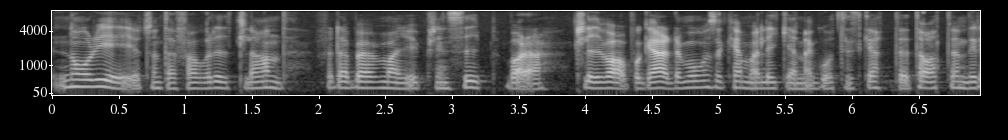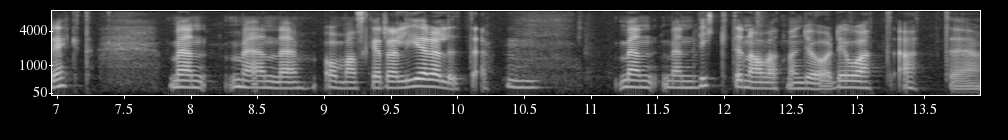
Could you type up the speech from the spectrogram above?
Norge är ju ett sånt där favoritland För där behöver man ju i princip bara kliva av på Gardemo så kan man lika gärna gå till skattetaten direkt. Men, men eh, om man ska raljera lite. Mm. Men, men vikten av att man gör det och att, att, eh,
